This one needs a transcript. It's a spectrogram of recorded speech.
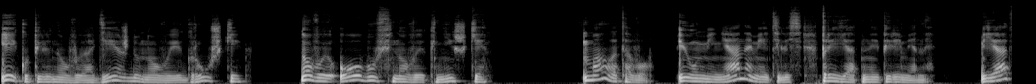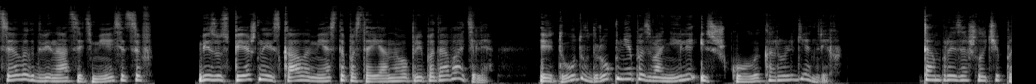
Ей купили новую одежду, новые игрушки, новую обувь, новые книжки. Мало того, и у меня наметились приятные перемены. Я целых 12 месяцев безуспешно искала место постоянного преподавателя, и тут вдруг мне позвонили из школы Король Генрих. Там произошло ЧП.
